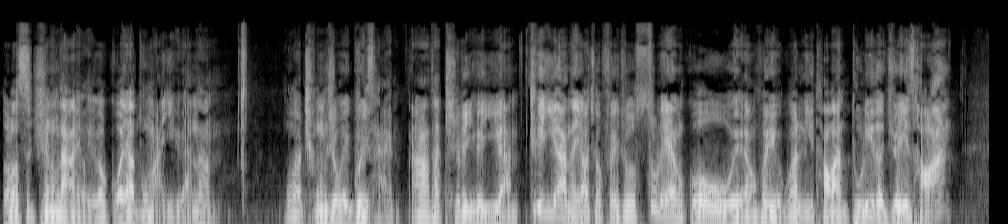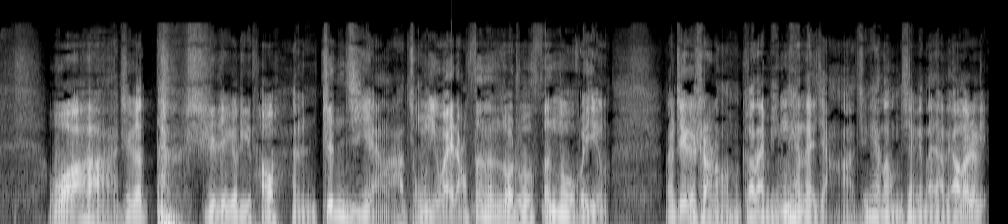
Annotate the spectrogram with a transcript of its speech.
俄罗斯执政党有一个国家杜马议员呢。我称之为贵才啊！他提了一个议案，这个议案呢要求废除苏联国务委员会有关立陶宛独立的决议草案。哇，这个当时这个立陶宛真急眼了啊！总理、外长纷纷做出愤怒回应。那这个事儿呢，我们搁在明天再讲啊。今天呢，我们先给大家聊到这里。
